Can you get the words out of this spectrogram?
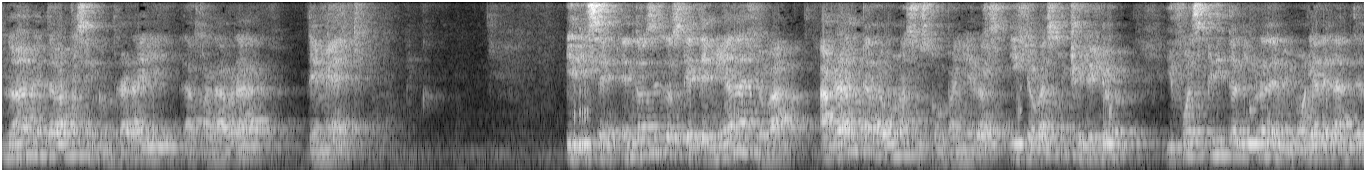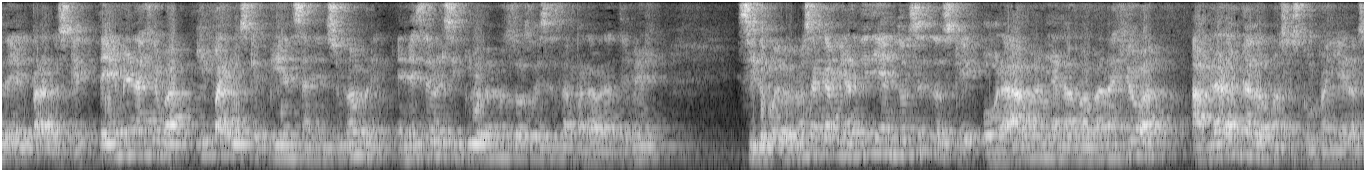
Nuevamente vamos a encontrar ahí la palabra temer. Y dice, entonces los que temían a Jehová hablaron cada uno a sus compañeros y Jehová escuchó y oyó. Y fue escrito el libro de memoria delante de él para los que temen a Jehová y para los que piensan en su nombre. En este versículo vemos dos veces la palabra temer. Si lo volvemos a cambiar, diría entonces los que oraban y alababan a Jehová hablaron cada uno a sus compañeros,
